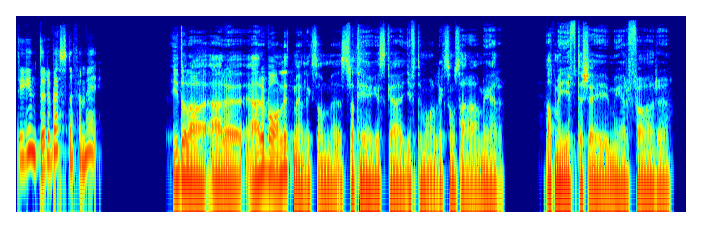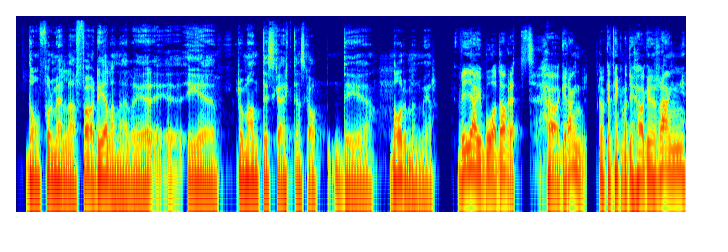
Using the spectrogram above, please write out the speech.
Det är inte det bästa för mig. Idola, är, det- är det vanligt med liksom strategiska giftermål? Liksom så här mer, att man gifter sig mer för de formella fördelarna? Eller är, är romantiska äktenskap det normen mer? Vi är ju båda av rätt hög rang. Jag kan tänka mig att ju högre rang,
